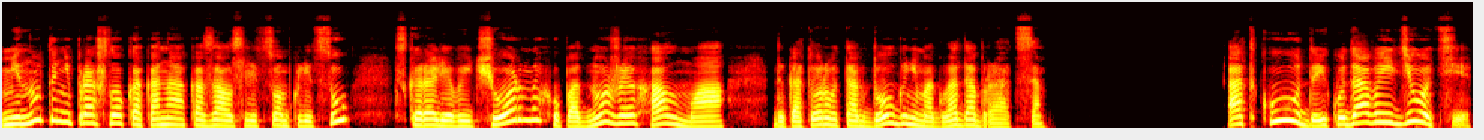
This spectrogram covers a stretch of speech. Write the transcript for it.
Минута не прошло, как она оказалась лицом к лицу с королевой черных у подножия холма, до которого так долго не могла добраться. «Откуда и куда вы идете?»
